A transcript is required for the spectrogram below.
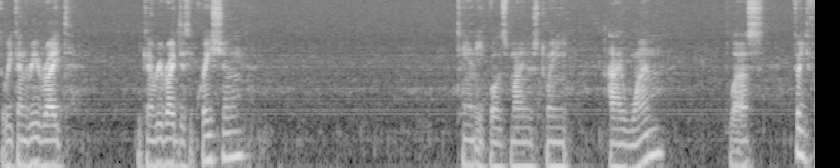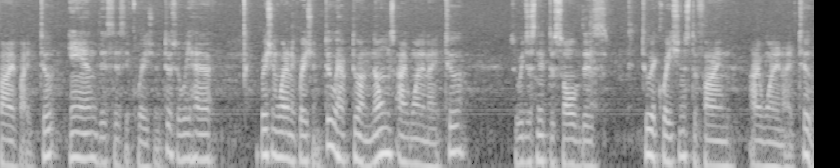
so we can rewrite we can rewrite this equation. 10 equals minus 20 I1 plus 35i2 and this is equation 2 so we have equation 1 and equation 2 we have two unknowns i1 and i2 so we just need to solve these two equations to find i1 and i2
